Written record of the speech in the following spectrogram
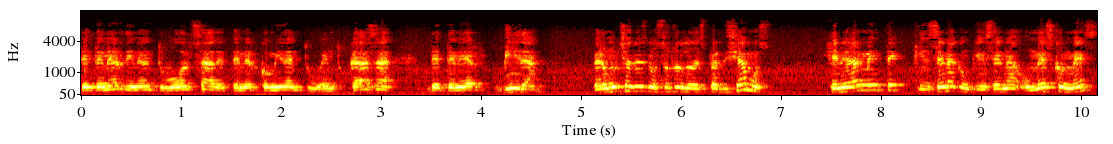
de tener dinero en tu bolsa, de tener comida en tu, en tu casa, de tener vida, pero muchas veces nosotros lo desperdiciamos. Generalmente, quincena con quincena o mes con mes,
